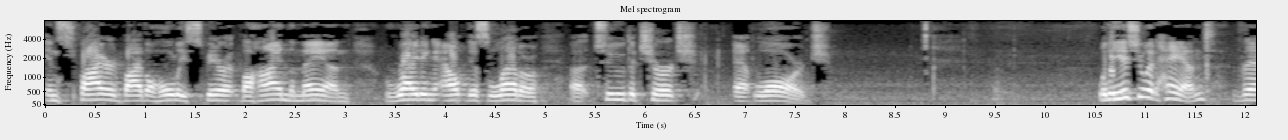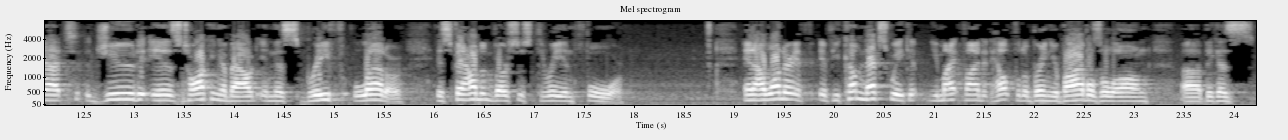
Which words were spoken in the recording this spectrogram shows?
inspired by the Holy Spirit behind the man writing out this letter uh, to the church at large. Well, the issue at hand that Jude is talking about in this brief letter is found in verses 3 and 4. And I wonder if, if you come next week, you might find it helpful to bring your Bibles along uh, because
